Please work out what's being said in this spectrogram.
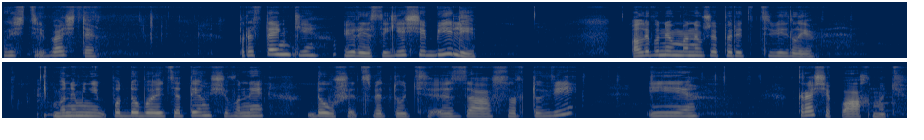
Ось ці, бачите? Простенькі іриси. Є ще білі, але вони в мене вже перецвіли. Вони мені подобаються тим, що вони довше цвітуть е, за сортові і краще пахнуть.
